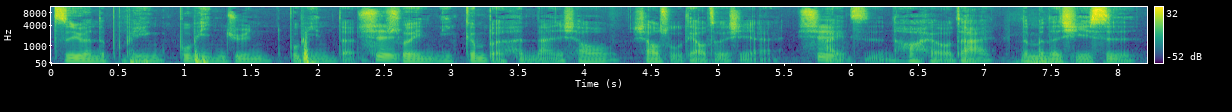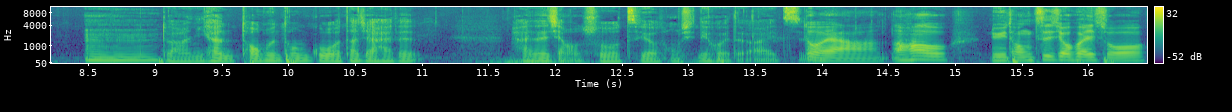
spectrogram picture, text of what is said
资源的不平、不平均、不平等，是，所以你根本很难消消除掉这些孩子，是然后还有在人们的歧视，嗯哼，对啊，你看同婚通过，大家还在还在讲说，只有同性恋会得艾滋，对啊，然后女同志就会说，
